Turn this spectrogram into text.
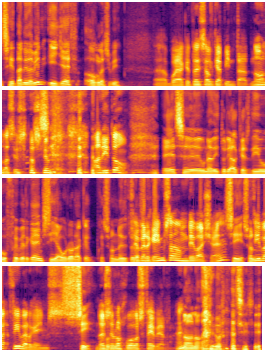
Sí, Dani Devin i Jeff Oglesby. uh, bé, aquest és el que ha pintat, no?, les il·lustracions. Editor, És eh, una editorial que es diu Fever Games i Aurora, que, que són editorials... Fever Games amb B baixa, eh? Sí, són- Fever, Fever Games. Sí. No és los juegos Fever, eh? No, no. sí, sí.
